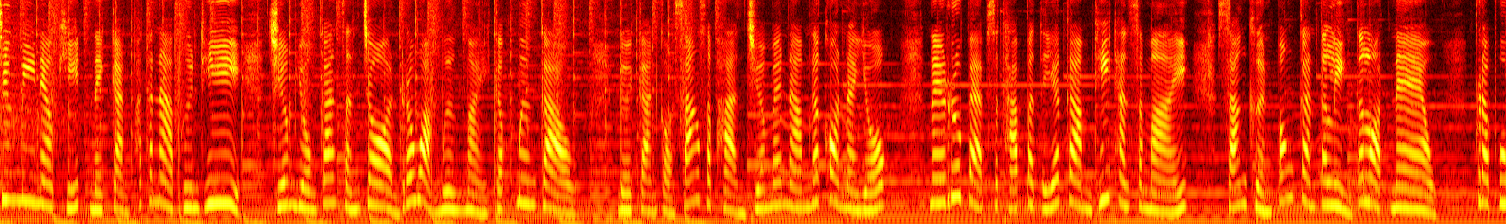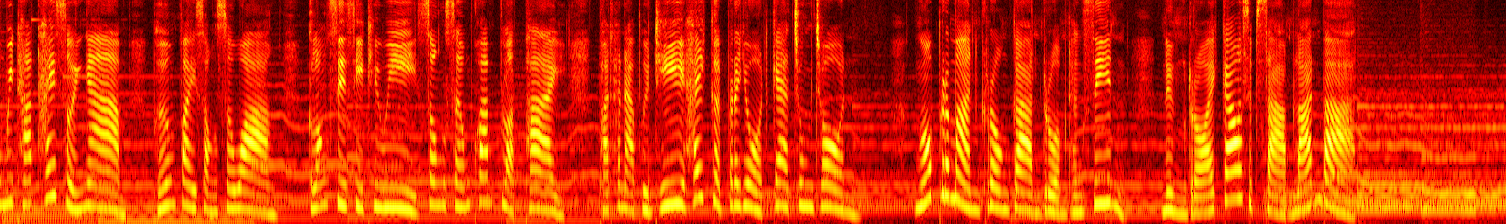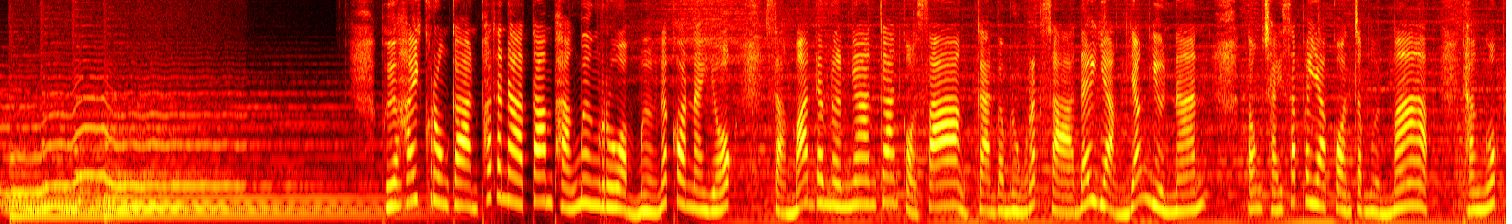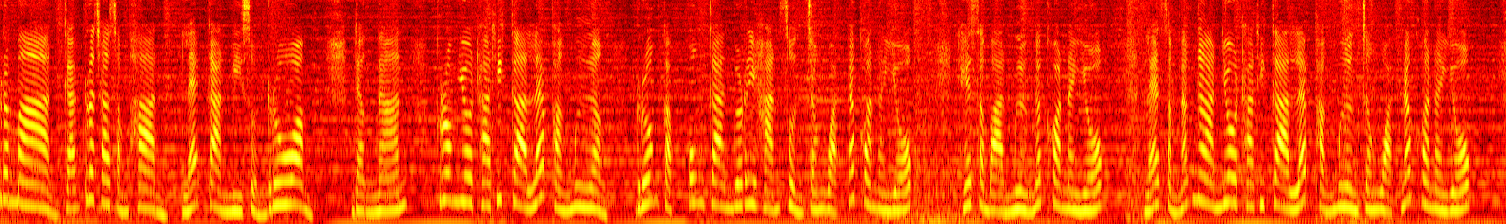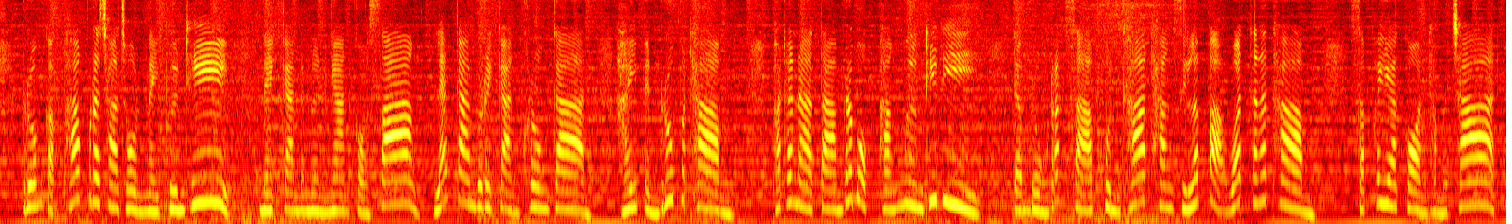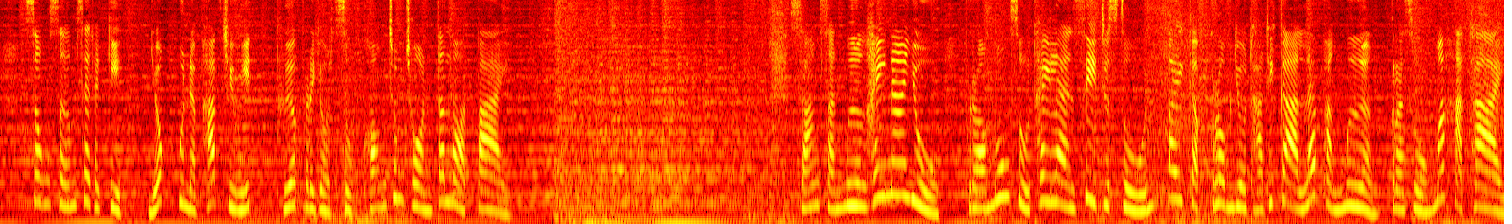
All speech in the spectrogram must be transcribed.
จึงมีแนวคิดในการพัฒนาพื้นที่ เชื่อมโยงการสัญจรระหว่างเมืองใหม่กับเมืองเก่า โดยการก่อสร้างสะพานเชื่อมแม่น้ำนครนายก ในรูปแบบสถาปัตยกรรมที่ทันสมัย สร้างเขื่อนป้องกันตลิ่งตลอดแนว ปรับภูมิทัศน์ให้สวยงาม เพิ่มไฟส่องสว่าง กล้อง CCTV ส่งเสริมความปลอดภัย พัฒนาพื้นที่ให้เกิดประโยชน์แก่ชุมชนงบประมาณโครงการรวมทั้งสิ้น 193 ล้านบาท พื่อให้โครงการพัฒนาตามผังเมืองรวมเมืองนครนายก สามารถดำเนินงานการก่อสร้าง การบำรุงรักษาได้อย่างยั่งยืนนั้น ต้องใช้ทรัพยากรจำนวนมาก ทั้งงบประมาณ การประชาสัมพันธ์ และการมีส่วนร่วม ดังนั้น กรมโยธาธิการและผังเมือง ร่วมกับองค์การบริหารส่วนจังหวัดนครนายก เทศบาลเมืองนครนายก และสำนักงานโยธาธิการและผังเมืองจังหวัดนครนายก ร่วมกับภาคประชาชนในพื้นที่ ในการดำเนินงานก่อสร้าง และการบริการโครงการให้เป็นรูปธรรม พัฒนาตามระบบผังเมืองที่ดีดำรงรักษาคุณค่าทางศิลปะวัฒนธรรม ทรัพยากรธรรมชาติ ส่งเสริมเศรษฐกิจ ยกคุณภาพชีวิต เพื่อประโยชน์สุขของชุมชนตลอดไป ร้างสรรค์เมืองให้น่าอยู่ พร้อมมุ่งสู่ไทยแลนด์ 4.0 ไปกับกรมโยธาธิการและผังเมือง กระทรวงมหาดไทย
